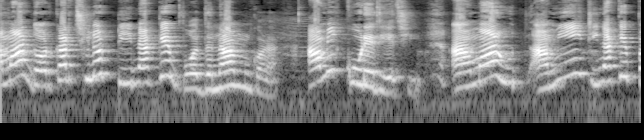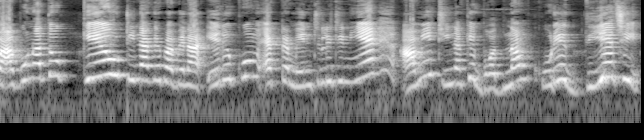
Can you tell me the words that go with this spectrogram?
আমার দরকার ছিল টিনাকে বদনাম করা। আমি করে দিয়েছি। আমার আমি টিনাকে পাবো না তো কেউ টিনাকে পাবে না। এরকম একটা মেন্টালিটি নিয়ে আমি টিনাকে বদনাম করে দিয়েছি।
